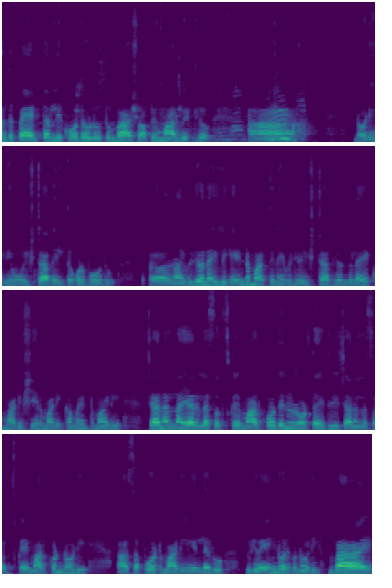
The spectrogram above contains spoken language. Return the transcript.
ಒಂದು ಪ್ಯಾಂಟ್ ತರ್ಲಿಕ್ಕೆ ಹೋದವಳು ತುಂಬ ಶಾಪಿಂಗ್ ಮಾಡಿಬಿಟ್ಲು. ನೋಡಿ ನೀವು ಇಷ್ಟ ಆದರೆ ಇಲ್ಲಿ ತೊಗೊಳ್ಬೋದು. ನಾ ವಿಡಿಯೋನ ಇಲ್ಲಿಗೆ ಎಂಡ್ ಮಾಡ್ತೇನೆ. ವಿಡಿಯೋ ಇಷ್ಟ ಆದರೆ ಒಂದು ಲೈಕ್ ಮಾಡಿ ಶೇರ್ ಮಾಡಿ ಕಮೆಂಟ್ ಮಾಡಿ. ಚಾನಲ್ನ ಯಾರೆಲ್ಲ ಸಬ್ಸ್ಕ್ರೈಬ್ ಮಾಡ್ಕೊಳ್ಳದೆ ನೀವು ನೋಡ್ತಾ ಇದ್ದೀರಿ ಚಾನಲ್ನ ಸಬ್ಸ್ಕ್ರೈಬ್ ಮಾಡ್ಕೊಂಡು ನೋಡಿ ಸಪೋರ್ಟ್ ಮಾಡಿ ಎಲ್ಲರೂ. ವಿಡಿಯೋ ಎಂಡ್ವರೆಗೂ ನೋಡಿ. ಬಾಯ್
